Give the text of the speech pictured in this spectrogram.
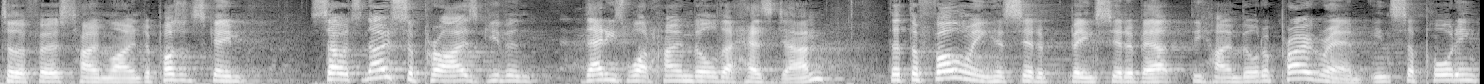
to the first home loan deposit scheme. So it's no surprise, given that is what HomeBuilder has done, that the following has said, been said about the HomeBuilder program in supporting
